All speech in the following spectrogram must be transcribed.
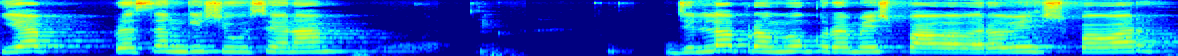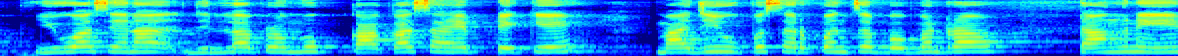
या प्रसंगी शिवसेना जिल्हा प्रमुख रमेश पवार रमेश पवार युवासेना जिल्हाप्रमुख काकासाहेब टेके माजी उपसरपंच बबनराव टांगणे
